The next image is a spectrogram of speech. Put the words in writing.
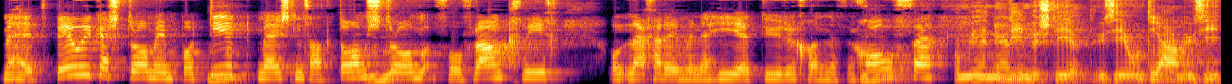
Man hat billigen Strom importiert, mhm. meistens Atomstrom mhm. von Frankreich. Und nachher haben wir ihn hier teurer können verkaufen. Mhm. Und wir haben nicht ähm, investiert, unsere Unternehmen, ja. unsere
